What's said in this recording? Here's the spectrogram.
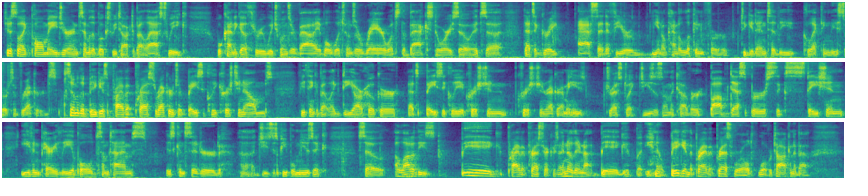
just like Paul Major and some of the books we talked about last week, we'll kind of go through which ones are valuable, which ones are rare, what's the backstory. So it's a that's a great asset if you're you know kind of looking for to get into the collecting these sorts of records. Some of the biggest private press records are basically christian albums. If you think about like dr hooker that's basically a christian christian record. I mean he's dressed like jesus on the cover. Bob desper sixth station even perry leopold sometimes is considered uh, jesus people music. So a lot of these big private press records i know they're not big but you know big in the private press world what we're talking about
